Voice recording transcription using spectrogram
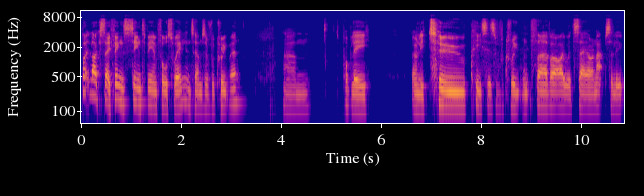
but like I say, things seem to be in full swing in terms of recruitment. Um, it's probably only two pieces of recruitment further, I would say, are an absolute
